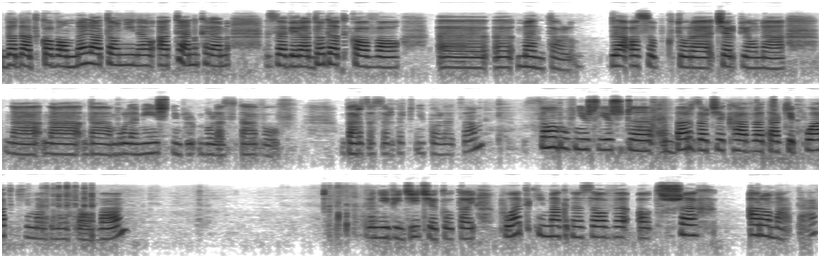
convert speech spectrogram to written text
dodatkowo melatoninę, a ten krem zawiera dodatkowo mentol dla osób, które cierpią na, na, na, na bóle mięśni, ból- bóle stawów. Bardzo serdecznie polecam. Są również jeszcze bardzo ciekawe takie płatki magnezowe. Wy nie widzicie tutaj. Płatki magnezowe o trzech aromatach,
